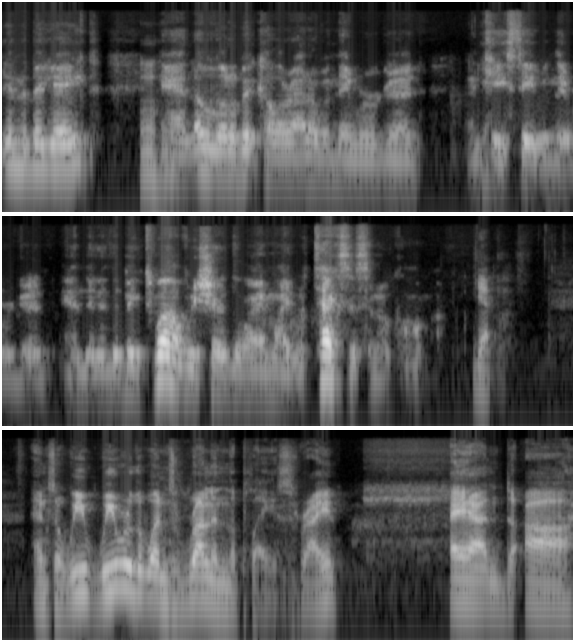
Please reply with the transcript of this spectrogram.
in the Big 8 mhm. and a little bit Colorado when they were good and K State when they were good. And then in the Big 12, we shared the limelight with Texas and Oklahoma. Yep. And so we we were the ones running the place, right? And uh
